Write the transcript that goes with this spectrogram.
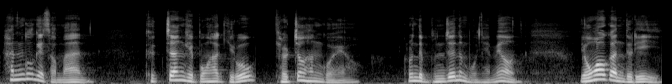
한국에서만 극장 개봉하기로 결정한 거예요. 그런데 문제는 뭐냐면 영화관들이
